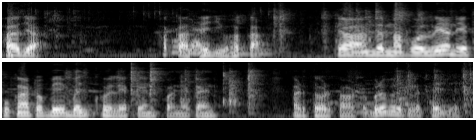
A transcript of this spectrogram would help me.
હા જા હક્કા થઈ ગયું હક્કા ત્યાં અંદરના બોલ રહ્યા ને એક કાંટો બે બાજુ ખોલે એક એન પણ એક એન અડધો અડધો આંટો બરાબર એટલે થઈ જાય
